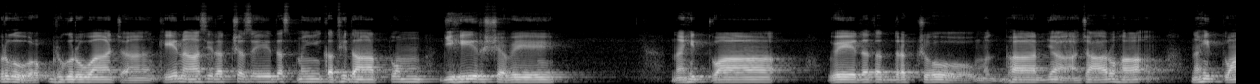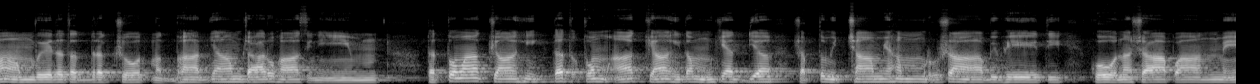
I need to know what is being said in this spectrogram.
ಭೃಗು ಭೃಗುರುವಾಚ, ಕೇನಾಸಿ ರಕ್ಷಸೆ ತಸ್ಮೈ ಕಥಿತಾತ್ವಂ ಜಿಹೀರ್ಷವೇ. ನಹಿತ್ವಾ ವೇದ ತದ್ರಕ್ಷೋ ಮದ್ಭಾರ್ಯಾ ಚಾರುಹಾ ನಹಿತ್ವಾಂ ವೇದ ತದ್ರಕ್ಷೋತ್ ಮದ್ಭಾರ್ಯಾಂ ಚಾರುಹಾಸಿನೀಂ. ತತ್ವಮಾಖ್ಯಾಹಿ ತತ್ ತ್ವಂ ಆಖ್ಯಾಹಿತಂ ಹ್ಯದ್ಯ ಶಪ್ತುಮಿಚ್ಛಾಮ್ಯಹಂ ವೃಷಾ ಬಿಭೇತಿ ಕೋ ನ ಶಾಪಾನ್ಮೇ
